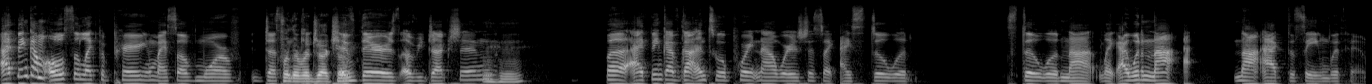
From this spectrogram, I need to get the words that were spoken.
I think I'm also like preparing myself more just For the rejection? If there's a rejection, mm-hmm. but I think I've gotten to a point now where it's just like I still would, still would not like I would not not act the same with him.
